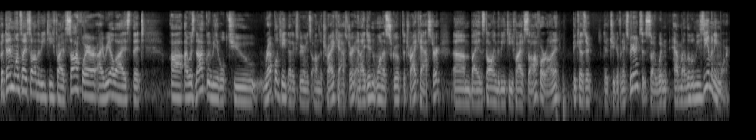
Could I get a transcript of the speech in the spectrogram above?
But then once I saw the VT5 software, I realized that uh, I was not going to be able to replicate that experience on the TriCaster, and I didn't want to screw up the TriCaster um, by installing the VT5 software on it because they're, they're two different experiences, so I wouldn't have my little museum anymore.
